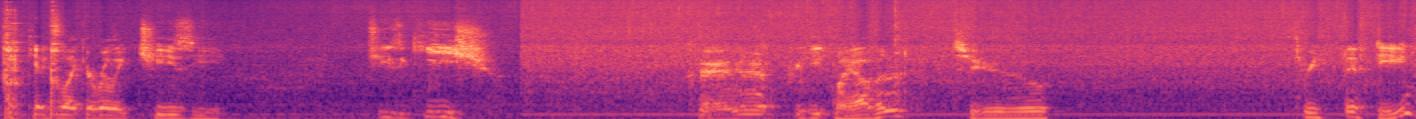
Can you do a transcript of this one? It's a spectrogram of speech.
The kids like a really cheesy, cheesy quiche. Okay, I'm gonna preheat my oven to 350.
